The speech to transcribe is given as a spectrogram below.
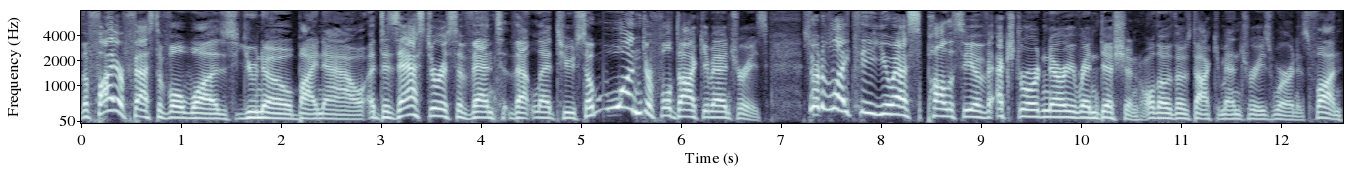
The Fyre Festival was, you know by now, a disastrous event that led to some wonderful documentaries. Sort of like the U.S. policy of extraordinary rendition, although those documentaries weren't as fun.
